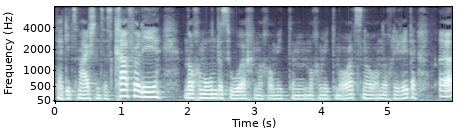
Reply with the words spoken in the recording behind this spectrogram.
Da gibt es meistens ein Kaffee nach dem Untersuch. Man kann mit dem, man kann mit dem Arzt noch, noch ein bisschen reden. Äh,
